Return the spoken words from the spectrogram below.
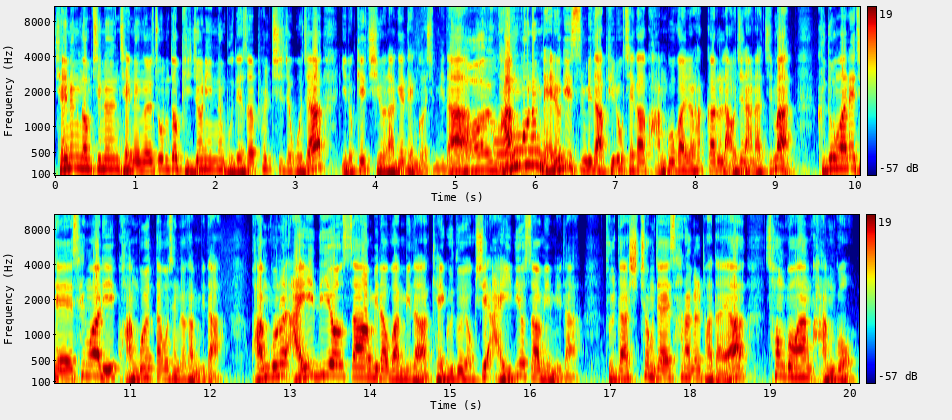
재능 넘치는 재능을 좀 더 비전이 있는 무대에서 펼치고자 이렇게 지원하게 된 것입니다. 아유. 광고는 매력이 있습니다. 비록 제가 광고 관련 학과를 나오진 않았지만 그동안의 제 생활이 광고였다고 생각합니다. 광고는 아이디어 싸움이라고 합니다. 개그도 역시 아이디어 싸움입니다. 둘 다 시청자의 사랑을 받아야 성공한 광고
